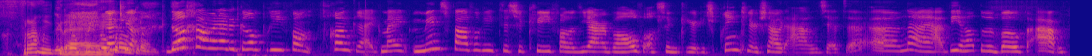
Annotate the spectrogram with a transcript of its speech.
De Grand Prix Frankrijk. van Dankjewel. Frankrijk. Dan gaan we naar de Grand Prix van Frankrijk. Mijn minst favoriete circuit van het jaar. Behalve als ze een keer die sprinkler zouden aanzetten. Eh, nou ja, wie hadden we bovenaan?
